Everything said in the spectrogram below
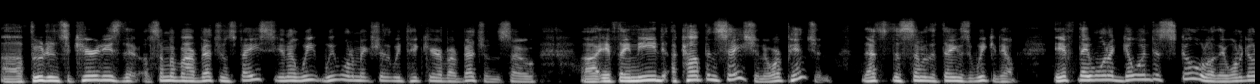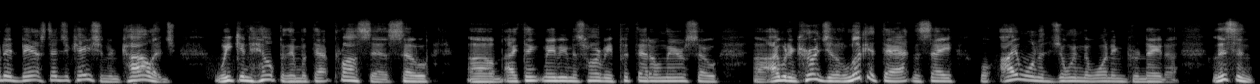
uh, food insecurities that some of our veterans face, you know, we we want to make sure that we take care of our veterans. So, uh, if they need a compensation or a pension, that's the some of the things that we can help. If they want to go into school or they want to go to advanced education and college, we can help them with that process. So um, I think maybe Ms. Harvey put that on there. So uh, I would encourage you to look at that and say, well, I want to join the one in Grenada. Listen,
